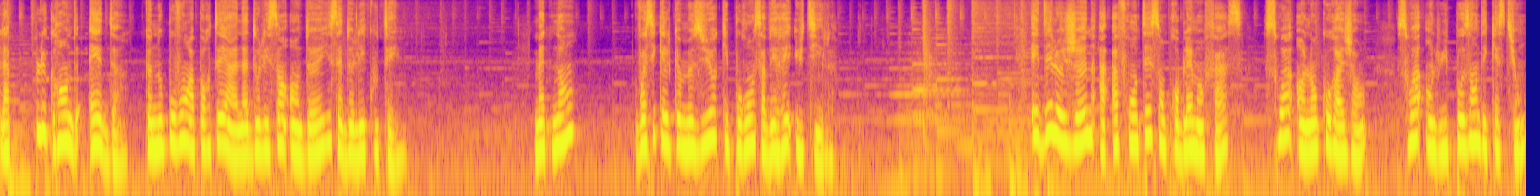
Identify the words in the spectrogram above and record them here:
La plus grande aide que nous pouvons apporter à un adolescent en deuil, c'est de l'écouter. Maintenant, voici quelques mesures qui pourront s'avérer utiles. Aider le jeune à affronter son problème en face, soit en l'encourageant, soit en lui posant des questions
